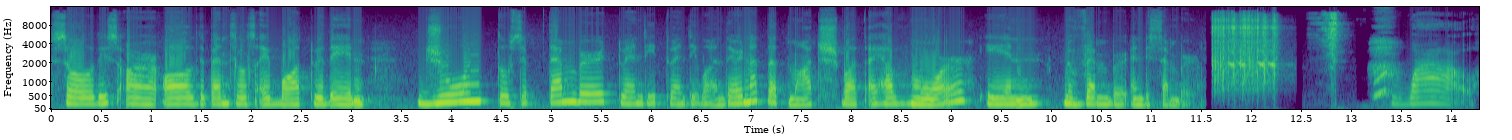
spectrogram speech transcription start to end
So these are all the pencils I bought within June to September 2021. They're not that much, but I have more in November and December. wow.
